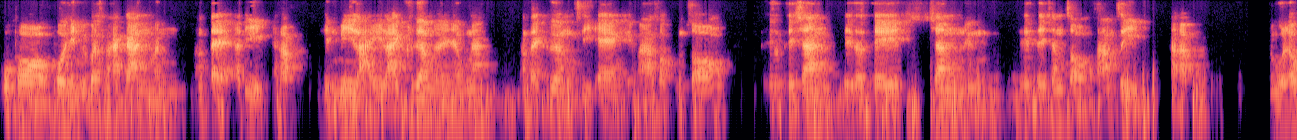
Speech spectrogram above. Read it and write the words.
โอพอพอเห็นวิวัฒนาการมันตั้งแต่อดีตนะครับ เห็นมีหลายหลายเครื่องเลยนะลูกนะตั้งแต่เครื่องสีแดง MR สองคูณสอง PlayStation PlayStation หนึ่ง PlayStation สองสามสี่นะครับ ดูแล้ว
